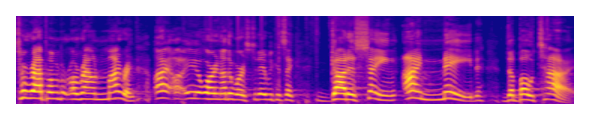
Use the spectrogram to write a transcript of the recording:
to wrap around my waist. I, or, in other words, today we could say, God is saying, I made the bow tie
